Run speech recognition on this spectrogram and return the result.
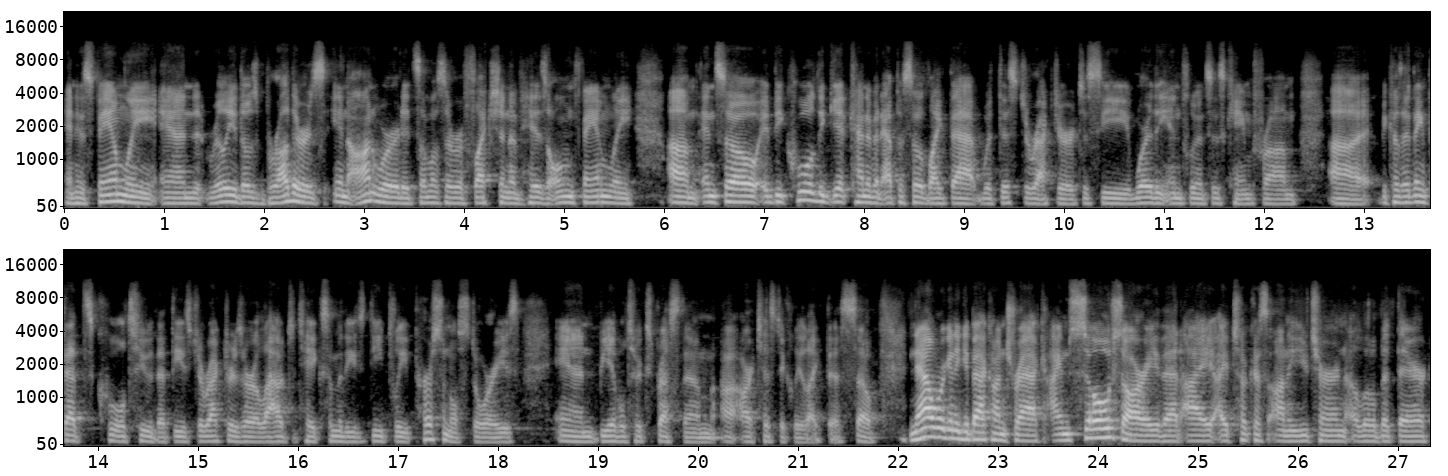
and his family. And really those brothers in onward it's almost a reflection of his own family. Um, and so it'd be cool to get kind of an episode like that with this director to see where the influences came from uh, because i think that's cool too that these directors are allowed to take some of these deeply personal stories and be able to express them uh, artistically like this so now we're going to get back on track. I'm so sorry that I, I took us on a U-turn a little bit there,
